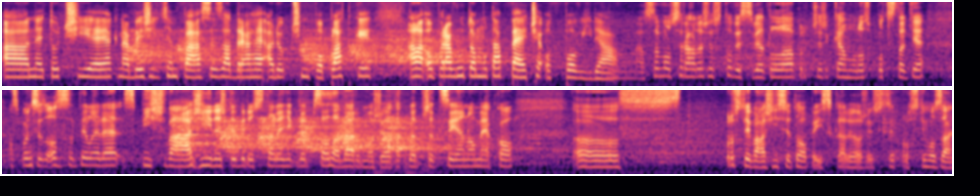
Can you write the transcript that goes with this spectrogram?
a netočí je jak na běžícím páse za drahé adopční poplatky, ale opravdu tomu ta péče odpovídá. No, já jsem moc ráda, že jsi to vysvětlila, protože říkám, ono v podstatě, aspoň si to se ty lidé spíš váží, než kdyby dostali někde psa zadarmo, že jo? takhle přeci jenom jako uh, prostě váží si toho pejska, jo? že si prostě ho za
